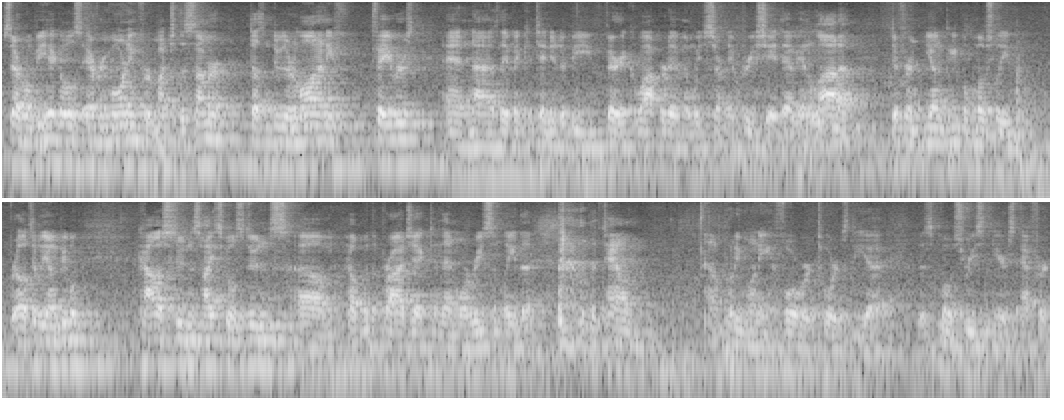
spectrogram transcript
Several vehicles every morning for much of the summer. Doesn't do their lawn any favors and uh, they've been continuing to be very cooperative, and we certainly appreciate that. We had a lot of different young people, mostly relatively young people, college students, high school students, um, helping with the project, and then more recently the, the town uh, putting money forward towards the, uh, this most recent year's effort.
